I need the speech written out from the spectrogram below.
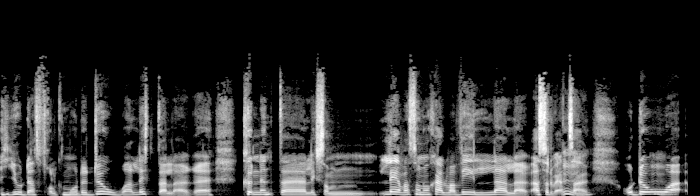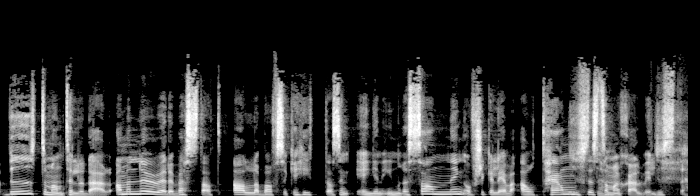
gjorde att folk mådde dåligt eller kunde inte liksom leva som de själva ville. Eller, alltså du vet, så Mm. här. Och då byter man till det där, ja, men nu är det bästa att alla bara försöker hitta sin egen inre sanning och försöka leva autentiskt som man själv vill. Just det.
